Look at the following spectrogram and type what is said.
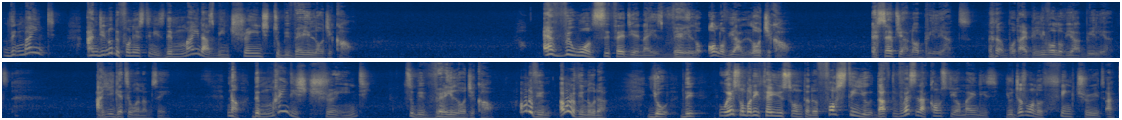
the mind and you know the funniest thing is the mind has been trained to be very logical everyone seated here now is very lo- all of you are logical except you are not brilliant but i believe all of you are brilliant are you getting what i'm saying now, the mind is trained to be very logical. How many of you, how many of you know that? You, the, when somebody tell you something, the first thing you, that the first thing that comes to your mind is you just want to think through it. Ah,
